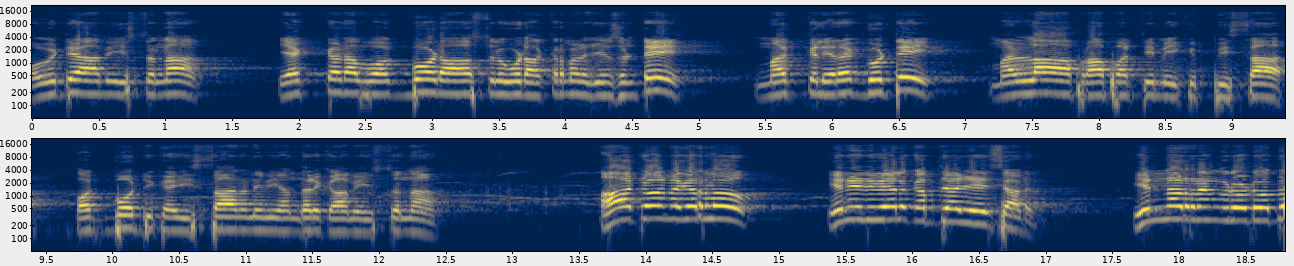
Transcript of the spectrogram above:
ఒకటే హామీ ఇస్తున్నా. ఎక్కడ వక్బోర్డ్ ఆస్తులు కూడా ఆక్రమణ చేసుంటే మక్కలు ఇరగ్గొట్టి మళ్ళా ఆ ప్రాపర్టీ మీకు ఇప్పిస్తా. వక్బోర్డుకి ఇస్తానని మీ అందరికి హామీ ఇస్తున్నా. ఆటో నగర్లో ఎనిమిది వేలు కబ్జా చేశాడు. ఇన్నర్ రంగు రోడ్డు వద్ద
